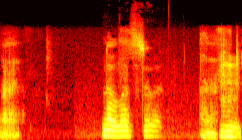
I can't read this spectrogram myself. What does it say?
All right. No, let's do it. Mm.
